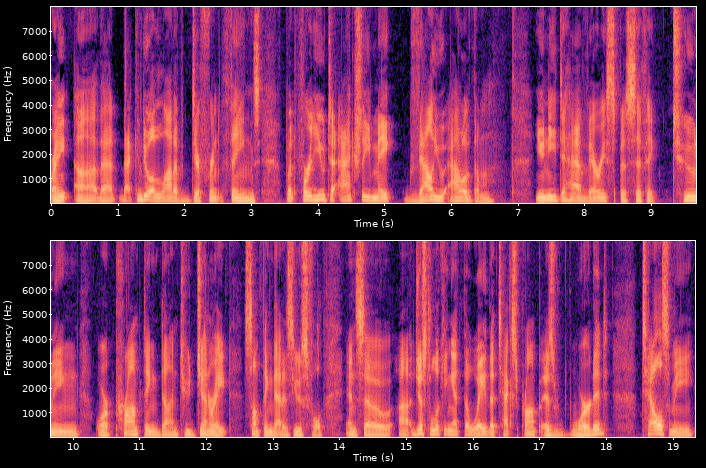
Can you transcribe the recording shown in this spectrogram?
right uh, that that can do a lot of different things. But for you to actually make value out of them you need to have very specific tuning or prompting done to generate something that is useful. And so uh, just looking at the way the text prompt is worded tells me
